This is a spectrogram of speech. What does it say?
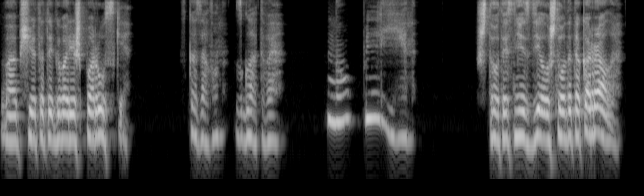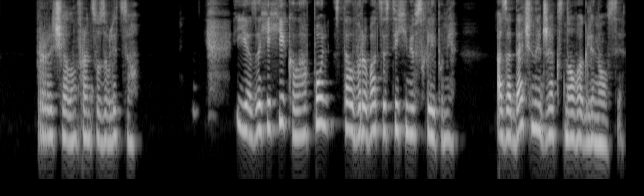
«Вообще-то ты говоришь по-русски», – сказал он, сглатывая. «Ну, блин». «Что ты с ней сделал, что она так орала?» – прорычал он французу в лицо. Я захихикала, а Поль стал вырываться с тихими всхлипами. Озадаченный Джек снова оглянулся.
